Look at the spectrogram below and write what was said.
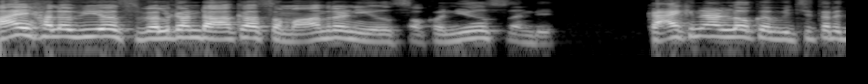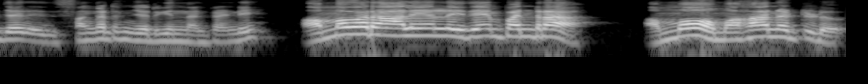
Hi hello viewers welcome to Akasam Andhra news ఒక న్యూస్ అండి. కాకినాడలో ఒక విచిత్ర జరి- సంఘటన జరిగిందంటండి. అమ్మవారి ఆలయంలో ఇదేం పనిరా అమ్మో మహానటుడు.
